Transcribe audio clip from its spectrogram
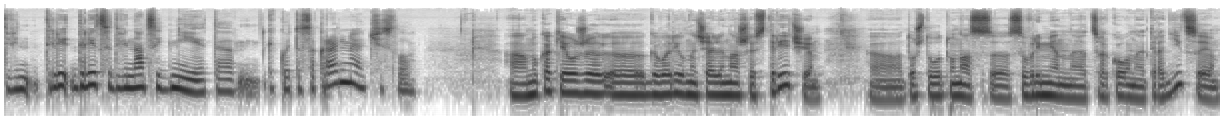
длится 12 дней? Это какое-то сакральное число? А, ну, как я уже э, говорил в начале нашей встречи, э, то, что вот у нас э, современная церковная традиция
